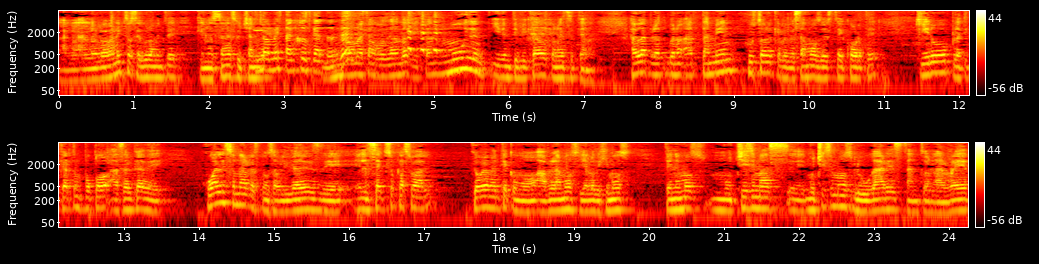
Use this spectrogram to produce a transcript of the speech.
A los rabanitos seguramente que nos están escuchando. No me están juzgando. No me están juzgando y están muy identificados con este tema. Habla, pero bueno, ah, también justo ahora que regresamos de este corte, quiero platicarte un poco acerca de cuáles son las responsabilidades del el sexo casual que obviamente como hablamos y ya lo dijimos, tenemos muchísimas, eh, muchísimos lugares, tanto en la red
